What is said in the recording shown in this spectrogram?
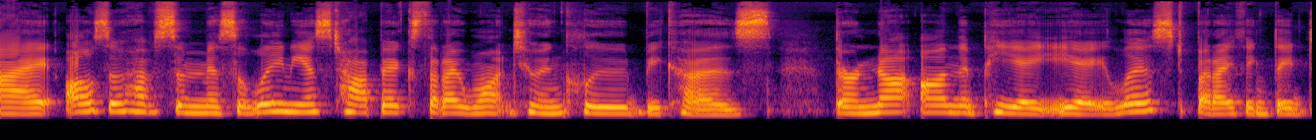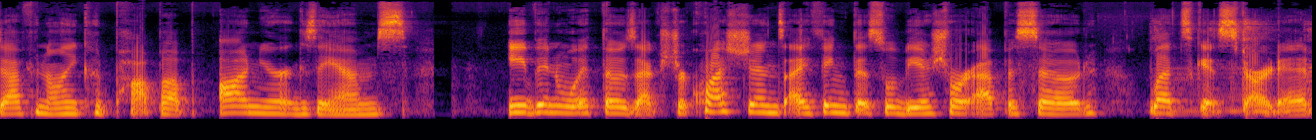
I also have some miscellaneous topics that I want to include because they're not on the PAEA list, but I think they definitely could pop up on your exams. Even with those extra questions, I think this will be a short episode. Let's get started.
